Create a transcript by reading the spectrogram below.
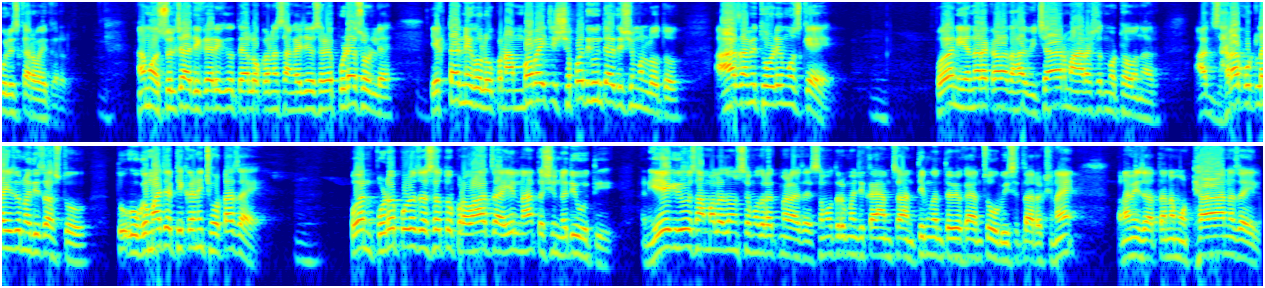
पोलीस कारवाई करेल. हा महसूलचे अधिकारी त्या लोकांना सांगायचे सगळ्या पुढ्या सोडल्या. एकटा निघालो पण अंबाबाईची शपथ घेऊन त्या दिवशी म्हणलो होतो आज आम्ही थोडे मोजके आहे. पण येणाऱ्या काळात हा विचार महाराष्ट्रात मोठा होणार. आज झरा कुठलाही जो नदीचा असतो तो उगमाच्या ठिकाणी छोटाच आहे. पण पुढं पुढं जसं तो प्रवाहात जाईल ना तशी नदी होती. आणि एक दिवस आम्हाला जाऊन समुद्रात मिळायचा आहे. समुद्र म्हणजे काय आमचं अंतिम गंतव्य काय आमचं ओबीसीतलं आरक्षण आहे. पण आम्ही जाताना मोठ्यानं जाईल.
